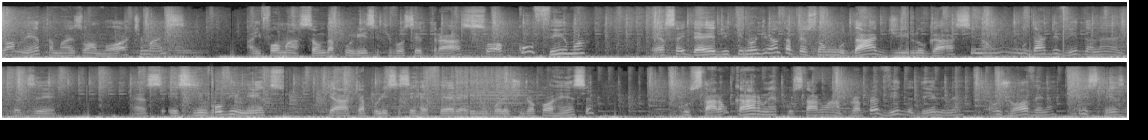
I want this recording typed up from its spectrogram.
Lamenta mais uma morte, mas a informação da polícia que você traz só confirma essa ideia de que não adianta a pessoa mudar de lugar se não mudar de vida, né? Quer dizer, esses envolvimentos que a, que a polícia se refere aí no boletim de ocorrência custaram caro, né? Custaram a própria vida dele, né? É um jovem, né? Que tristeza.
